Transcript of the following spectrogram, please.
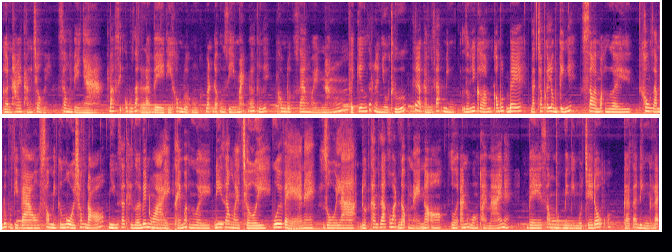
gần 2 tháng trời xong về nhà bác sĩ cũng dặn là về thì không được vận động gì mạnh các thứ ấy. Không được ra ngoài nắng phải kiêng rất là nhiều thứ. Thế là cảm giác mình giống như con con bút bê ấy, đặt trong cái lồng kính ấy. Sau rồi mọi người không dám đụng gì vào xong mình cứ ngồi trong đó nhìn ra thế giới bên ngoài. Thấy mọi người đi ra ngoài trời vui vẻ này. Rồi là được tham gia các hoạt động này nọ rồi ăn uống thoải mái này. Về xong một mình mình một chế độ cả gia đình lại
